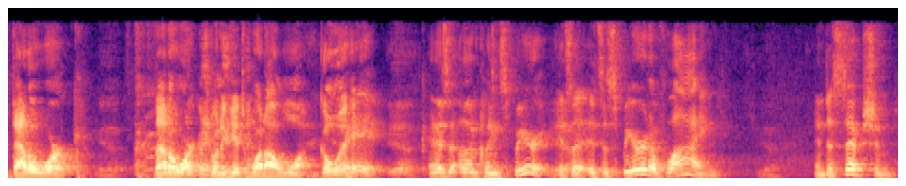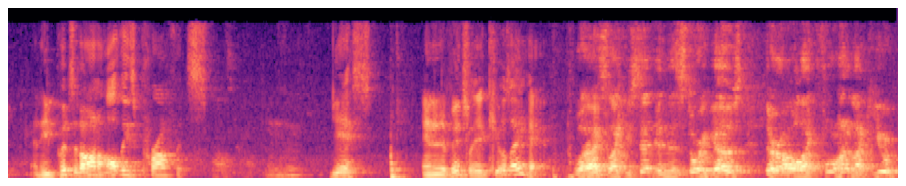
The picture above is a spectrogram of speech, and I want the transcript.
that'll work. Yeah. That'll work. It's going to get to what I want. Go ahead. Yeah. And it's an unclean spirit. It's a it's a spirit of lying Yeah. and deception. And he puts it on all these prophets. Mm-hmm. Yes. And eventually it kills Ahab. Well, right? it's like you said, and the story goes, they're all like 400, like you'll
